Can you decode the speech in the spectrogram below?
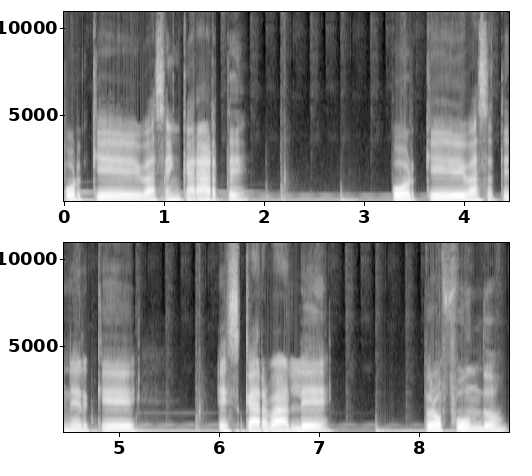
¿Porque vas a encararte? ¿Porque vas a tener que escarbarle profundo?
